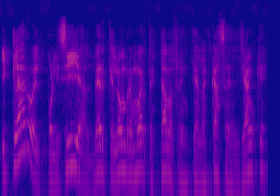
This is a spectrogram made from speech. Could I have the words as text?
Y claro, el policía, al ver que el hombre muerto estaba frente a la casa del Yankee,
